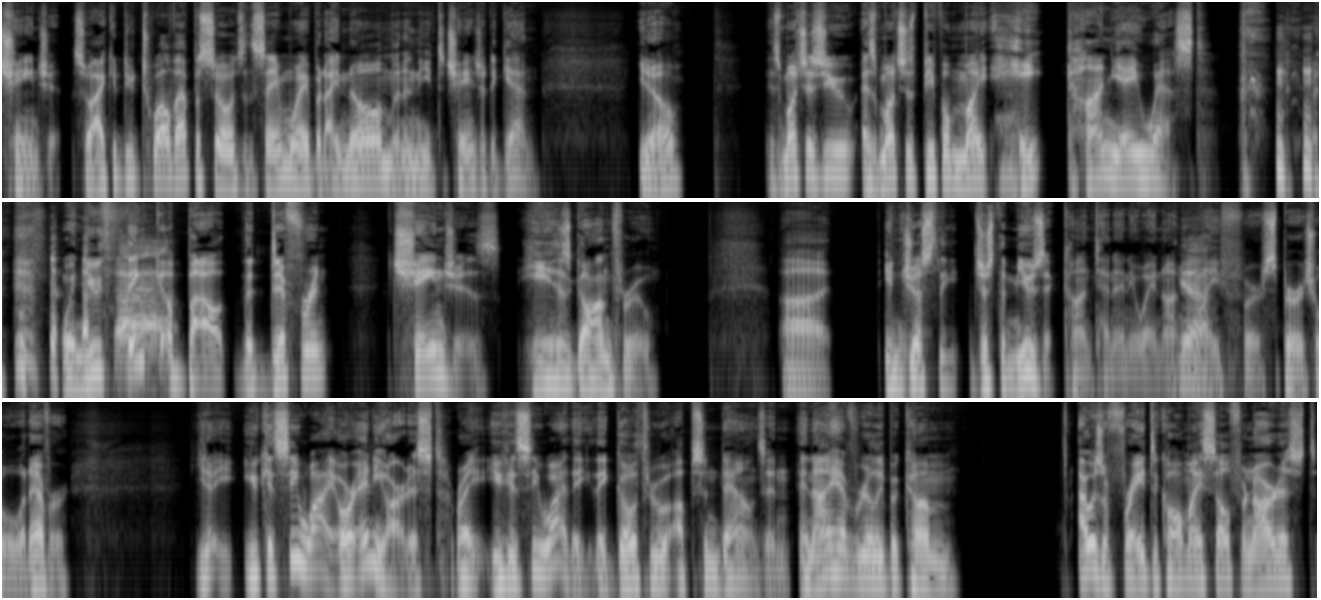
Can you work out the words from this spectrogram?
change it. So I could do twelve episodes the same way, but I know I'm going to need to change it again. You know, as much as you, as much as people might hate Kanye West, when you think about the different changes he has gone through uh, in just the just the music content anyway, not Yeah. life or spiritual whatever. You know, you can see why, or any artist, right? You can see why they they go through ups and downs, and and I have really become. I was afraid to call myself an artist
